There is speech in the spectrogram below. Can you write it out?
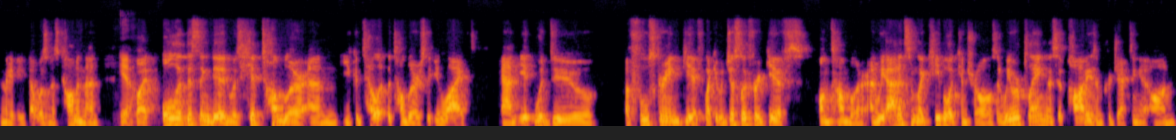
maybe that wasn't as common then. Yeah. But all that this thing did was hit Tumblr, and you could tell it the Tumblrs that you liked, and it would do a full screen GIF. Like it would just look for GIFs on Tumblr. And we added some like keyboard controls, and we were playing this at parties and projecting it on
